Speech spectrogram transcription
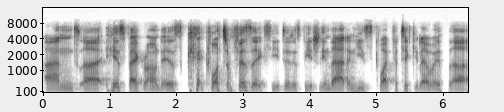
and uh, his background is quantum physics. He did his PhD in that, and he's quite particular with uh,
